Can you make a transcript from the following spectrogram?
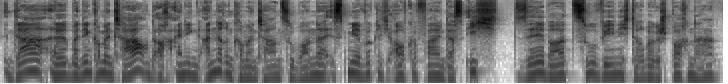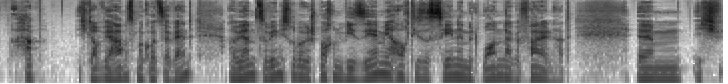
da äh, bei dem Kommentar und auch einigen anderen Kommentaren zu Wanda ist mir wirklich aufgefallen, dass ich selber zu wenig darüber gesprochen habe, hab, ich glaube, wir haben es mal kurz erwähnt, aber wir haben zu wenig darüber gesprochen, wie sehr mir auch diese Szene mit Wanda gefallen hat. Ähm, ich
